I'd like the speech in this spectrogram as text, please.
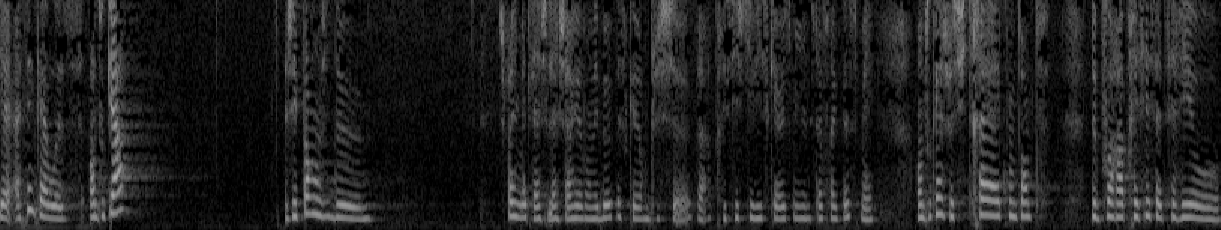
Yeah, I think I was. En tout cas, j'ai pas envie de. J'ai pas envie de mettre la, la charrue avant les bœufs parce que en plus, euh, Prestige TV scares me and stuff like this. Mais en tout cas, je suis très contente de pouvoir apprécier cette série. On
